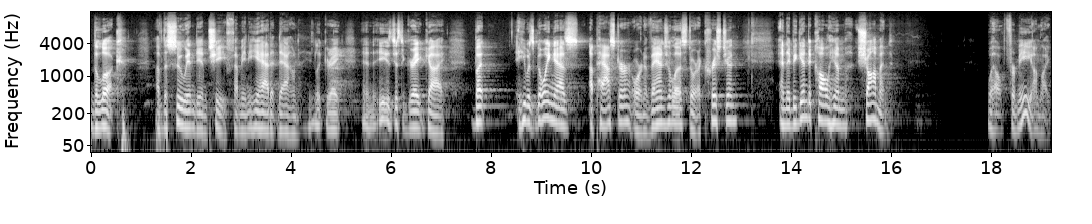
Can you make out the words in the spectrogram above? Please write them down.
the look of the Sioux Indian chief. I mean, he had it down. He looked great. And he was just a great guy. But he was going as a pastor or an evangelist or a Christian, and they begin to call him shaman. Well, for me, I'm like,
